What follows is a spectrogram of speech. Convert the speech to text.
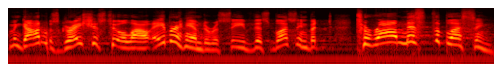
I mean, God was gracious to allow Abraham to receive this blessing, but Terah missed the blessing.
